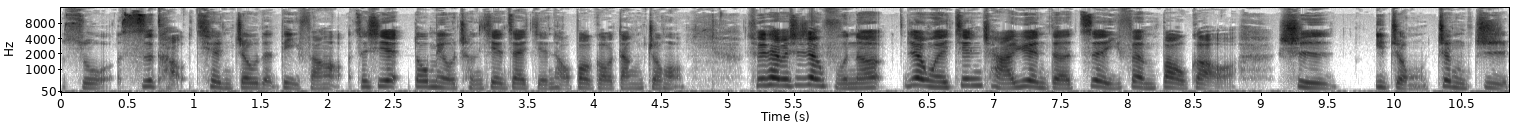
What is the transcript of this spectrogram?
所思考欠周的地方哦，这些都没有呈现在检讨报告当中哦。所以台北市政府呢，认为监察院的这一份报告哦，是。一种政治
